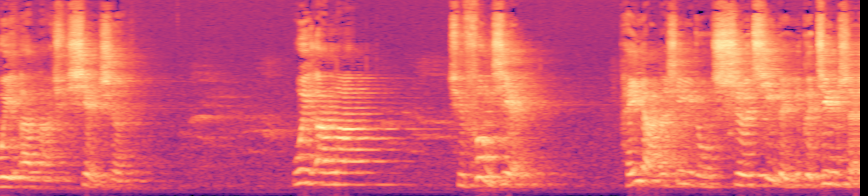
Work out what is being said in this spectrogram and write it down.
为安拉去献身，为安拉去奉献，培养的是一种舍弃的一个精神。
